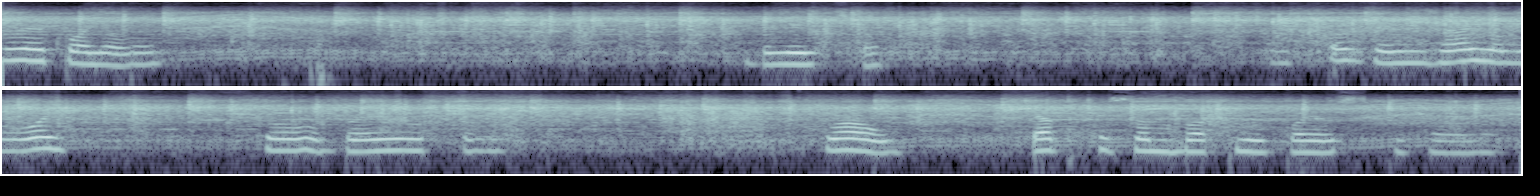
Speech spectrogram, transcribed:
Ну, ви поняли. Дивіться. Ось заїжджаємо. Ой, що боюся. Вау. Як зомбаків порозкидали.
